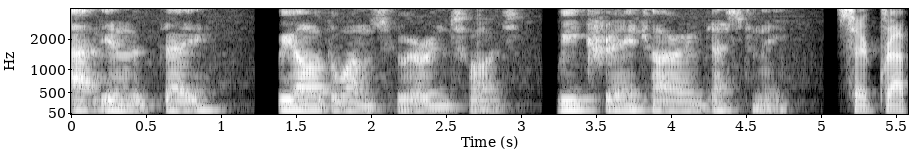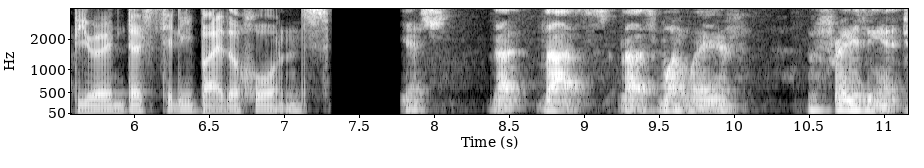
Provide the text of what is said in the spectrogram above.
At the end of the day, we are the ones who are in charge. We create our own destiny. So grab your own destiny by the horns. Yes, that that's that's one way of, of phrasing it.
